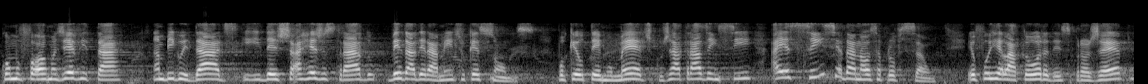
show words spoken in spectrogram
como forma de evitar ambiguidades e deixar registrado verdadeiramente o que somos porque o termo médico já traz em si a essência da nossa profissão. Eu fui relatora desse projeto,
